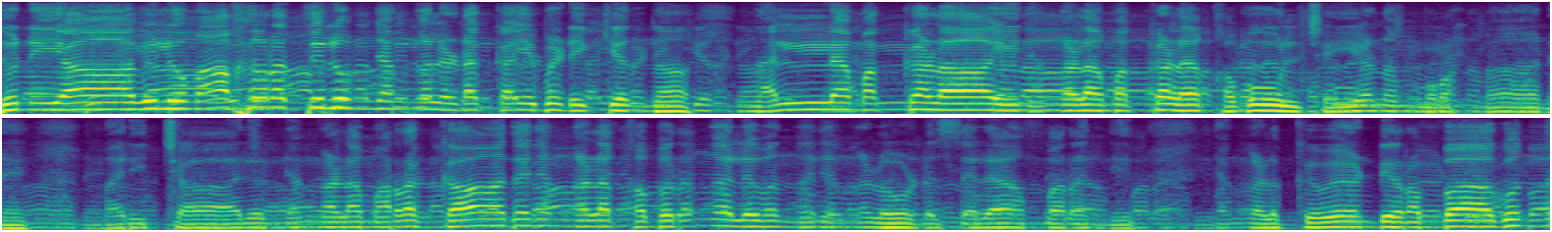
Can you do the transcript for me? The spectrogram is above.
ദുനിയാവിലും ആഹ്റത്തിലും ഞങ്ങളുടെ കൈപിടിക്കുന്ന നല്ല മക്കളായി ഞങ്ങളെ മക്കളെ കബൂൽ ചെയ്യണം റഹ്മാന്. മരിച്ചാലും ഞങ്ങളെ മറക്കാതെ ഞങ്ങളെ കബറുങ്ങൽ വന്ന് ഞങ്ങളോട് സലാം പറഞ്ഞ് ഞങ്ങൾക്ക് വേണ്ടി റബ്ബാകുന്ന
